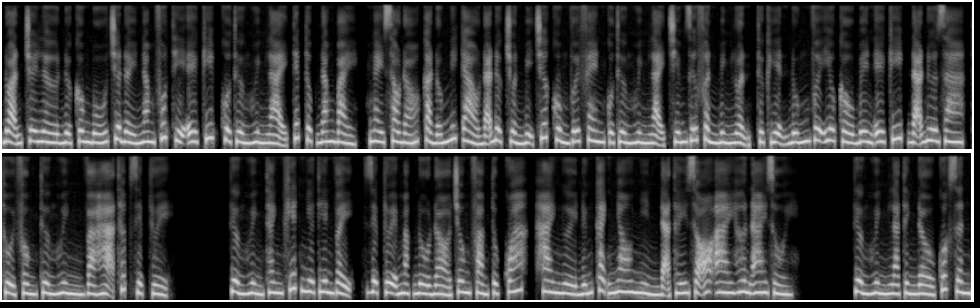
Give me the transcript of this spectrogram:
Đoạn trailer được công bố chưa đầy 5 phút thì ekip của Thường Huỳnh lại tiếp tục đăng bài, ngay sau đó cả đống nick ảo đã được chuẩn bị trước cùng với fan của Thường Huỳnh lại chiếm giữ phần bình luận thực hiện đúng với yêu cầu bên ekip đã đưa ra, thổi phồng Thường Huỳnh và hạ thấp Diệp Tuệ. Thường Huỳnh thanh khiết như tiên vậy, Diệp Tuệ mặc đồ đỏ trông phàm tục quá, hai người đứng cạnh nhau nhìn đã thấy rõ ai hơn ai rồi. Thường Huỳnh là tình đầu quốc dân,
